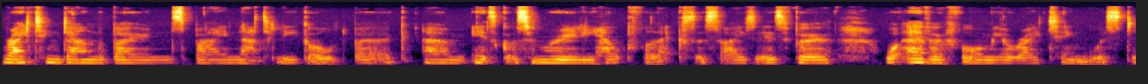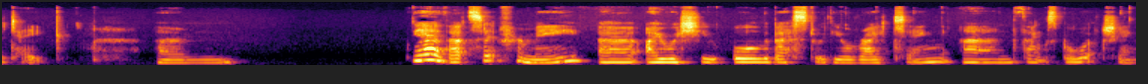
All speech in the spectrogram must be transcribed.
Writing Down the Bones by Natalie Goldberg. Um, it's got some really helpful exercises for whatever form your writing was to take. Um, yeah, that's it from me. Uh, I wish you all the best with your writing and thanks for watching.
